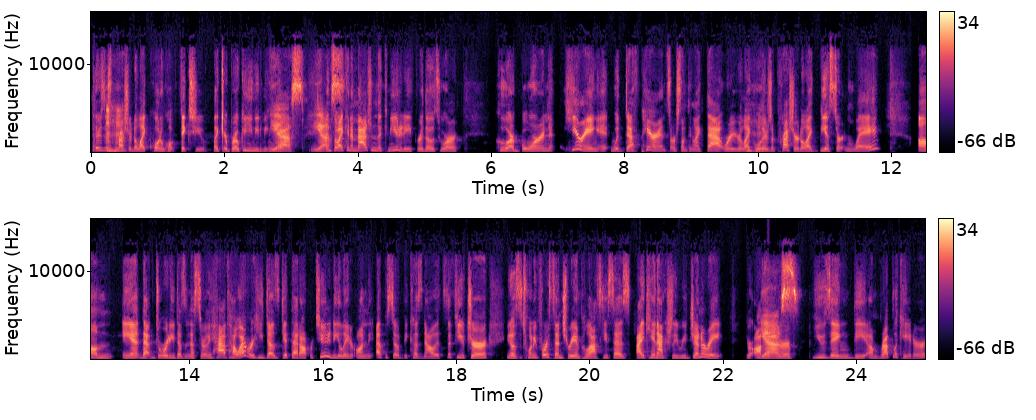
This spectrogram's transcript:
There's this mm-hmm. pressure to like quote unquote fix you, like you're broken, you need to be yes, fixed. yes. And so I can imagine the community for those who are who are born hearing it with deaf parents or something like that, where you're like, mm-hmm. well, there's a pressure to like be a certain way. Um, and that Geordi doesn't necessarily have. However, he does get that opportunity later on in the episode because now it's the future. You know, it's the 24th century, and Pulaski says, I can actually regenerate your optic yes. nerve using the um, replicator.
